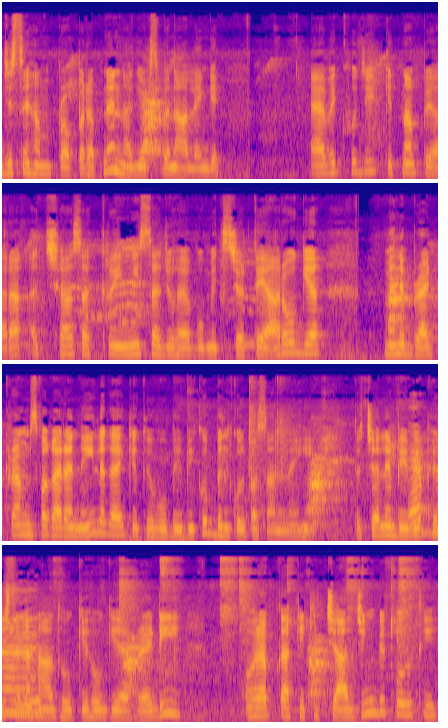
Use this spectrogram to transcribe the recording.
जिससे हम प्रॉपर अपने नगेट्स बना लेंगे। है देखो जी कितना प्यारा अच्छा सा क्रीमी सा जो है वो मिक्सचर तैयार हो गया। मैंने ब्रेड क्रम्स वगैरह नहीं लगाए क्योंकि वो बेबी को बिल्कुल पसंद नहीं तो चलें बेबी फिर से नहा धो के हो गया रेडी और अब काके की चार्जिंग भी फुल थी।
